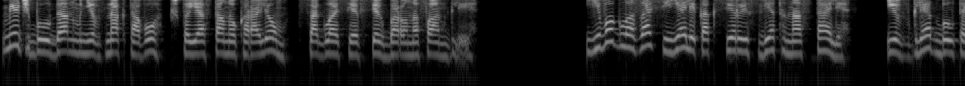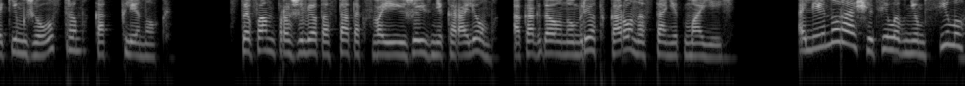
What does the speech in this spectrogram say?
Меч был дан мне в знак того, что я стану королем с согласия всех баронов Англии. Его глаза сияли, как серый свет на стали, и взгляд был таким же острым, как клинок. Стефан проживет остаток своей жизни королем, а когда он умрет, корона станет моей. Леонора ощутила в нем силу,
